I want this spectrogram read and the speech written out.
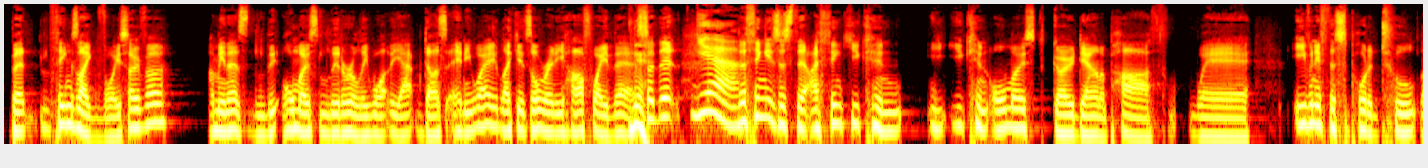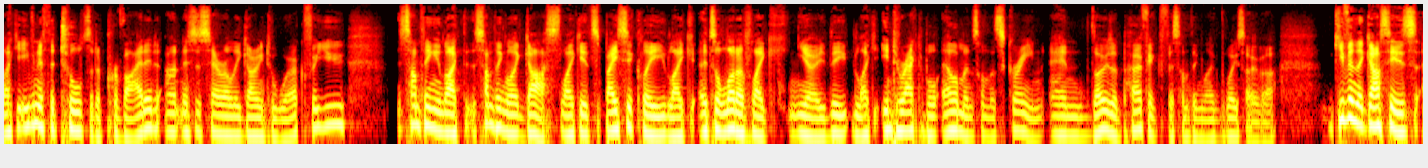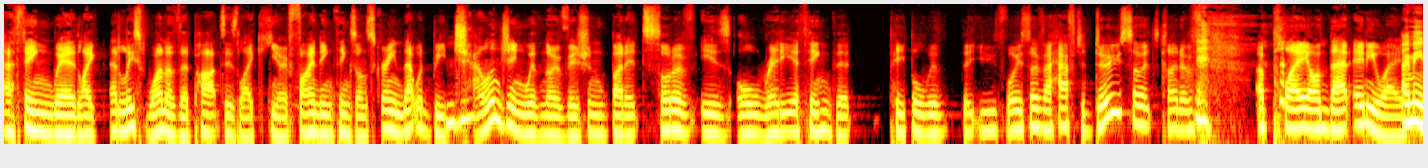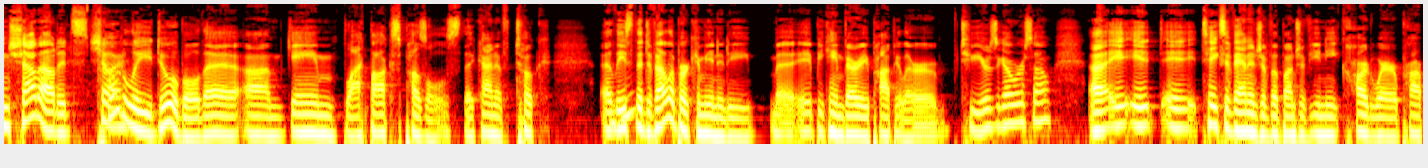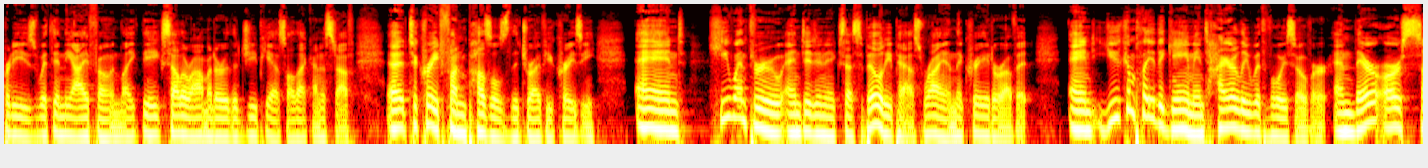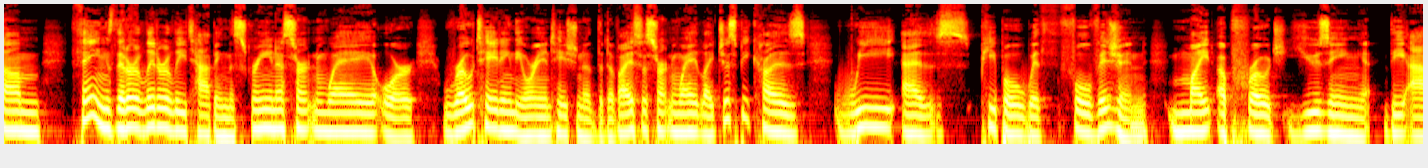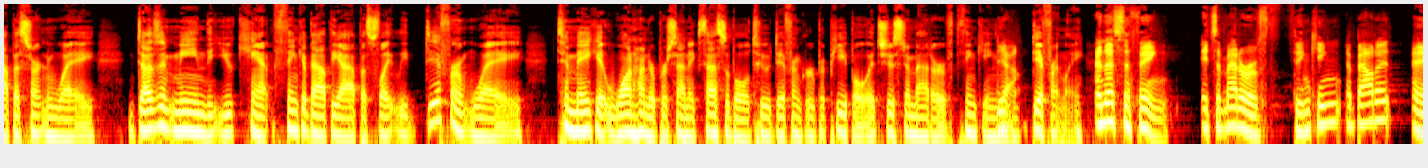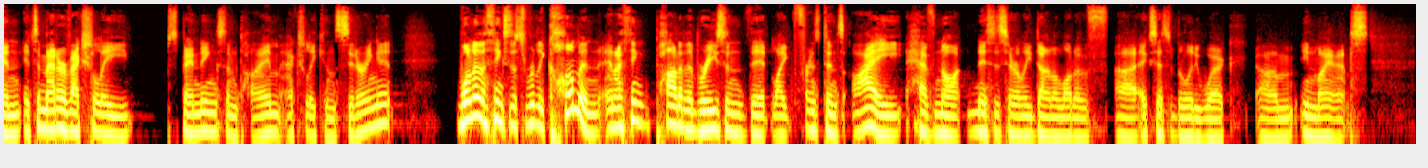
But things like voiceover, I mean, that's li- almost literally what the app does anyway. Like it's already halfway there. so that yeah, the thing is, is that I think you can you, you can almost go down a path where even if the supported tool, like even if the tools that are provided aren't necessarily going to work for you, something like something like Gus. Like it's basically like it's a lot of like you know the like interactable elements on the screen, and those are perfect for something like voiceover. Given that Gus is a thing where like at least one of the parts is like you know finding things on screen, that would be Mhm. challenging with no vision, but it sort of is already a thing that people with that use voiceover have to do. So it's kind of a play on that anyway. I mean, shout out, it's Sure. totally doable. The um, game Black Box Puzzles that kind of took at least the developer community. uh, It became very popular two years ago or so. Uh, it, it it takes advantage of a bunch of unique hardware properties within the iPhone, like the accelerometer, the GPS, all that kind of stuff, uh, to create fun puzzles that drive you crazy. And he went through and did an accessibility pass, Ryan, the creator of it. And you can play the game entirely with voiceover. And there are some things that are literally tapping the screen a certain way or rotating the orientation of the device a certain way. Like just because we as people with full vision might approach using the app a certain way doesn't mean that you can't think about the app a slightly different way to make it 100% accessible to a different group of people. It's just a matter of thinking Yeah. differently. And that's the thing. It's a matter of thinking about it, and it's a matter of actually spending some time actually considering it. One of the things that's really common, and I think part of the reason that, like, for instance, I have not necessarily done a lot of uh, accessibility work um, in my apps,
